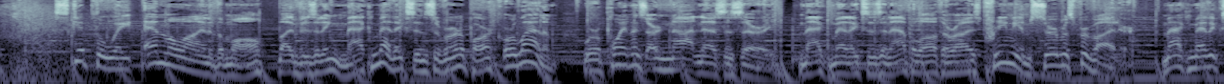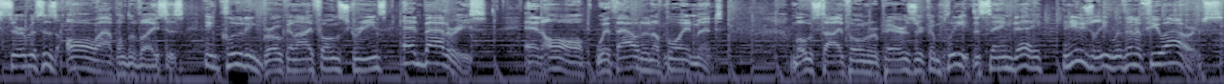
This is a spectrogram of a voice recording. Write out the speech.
Skip the wait and the line at the mall by visiting MacMedics in Severna Park or Lanham, where appointments are not necessary. MacMedics is an Apple authorized premium service provider. MacMedics services all Apple devices, including broken iPhone screens and batteries, and all without an appointment. Most iPhone repairs are complete the same day and usually within a few hours.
